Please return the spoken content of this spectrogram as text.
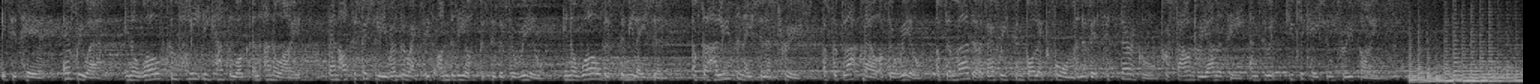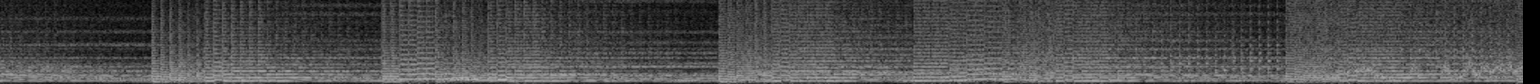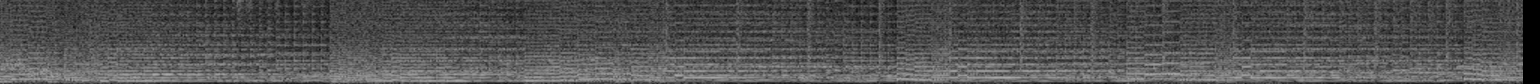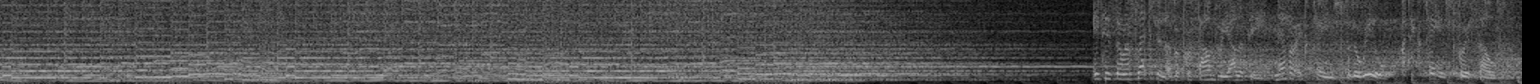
It is here, everywhere, in a world completely catalogued and analyzed, then artificially resurrected under the auspices of the real, in a world of simulation, of the hallucination of truth, of the blackmail of the real, of the murder of every symbolic form and of its hysterical, profound reality, and to its duplication through signs. Reflection of a profound reality, never exchanged for the real, but exchanged for itself.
